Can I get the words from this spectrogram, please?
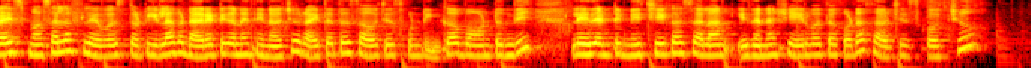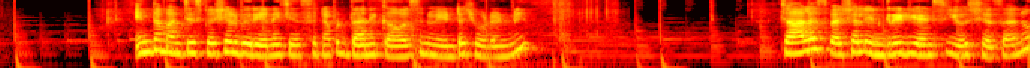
రైస్ మసాలా ఫ్లేవర్స్ తోటి ఇలాగ డైరెక్ట్గానే తినవచ్చు రైతాతో సర్వ్ చేసుకుంటే ఇంకా బాగుంటుంది. లేదంటే మీ చీకా సలాన్ ఏదైనా షేర్వాతో కూడా సర్వ్ చేసుకోవచ్చు. ఇంత మంచి స్పెషల్ బిర్యానీ చేస్తున్నప్పుడు దానికి కావాల్సినవి ఏంటో చూడండి. చాలా స్పెషల్ ఇంగ్రీడియంట్స్ యూజ్ చేశాను.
